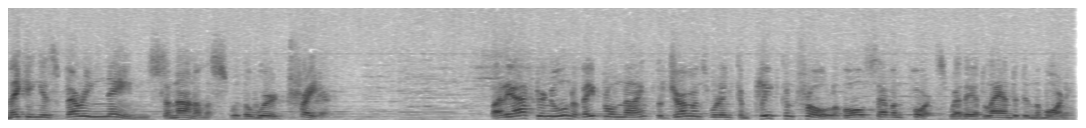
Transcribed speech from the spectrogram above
making his very name synonymous with the word traitor. By the afternoon of April 9th, the Germans were in complete control of all seven ports where they had landed in the morning.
